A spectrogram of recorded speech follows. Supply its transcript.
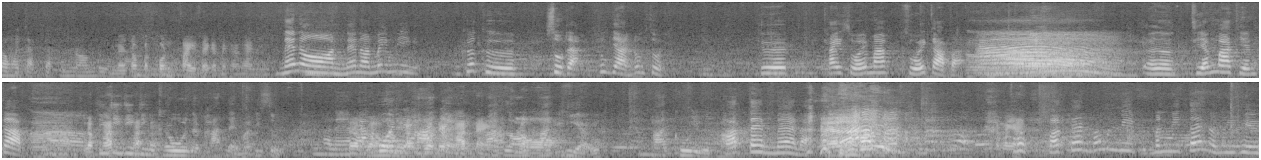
ลองมาจัดกับน้องๆดูแม่ต้องประพ่นไฟใส่กันไหมครั้งานนี้ แน่นอนแน่นอนไม่มีก็คือสุดอะทุกอย่างต้องสุด คือใครสวยมากสวยกลับอะเออเถียงมาเถียงกลับอ่าจริงๆจริงๆครูในพาร์ทไหนมากที่สุดอะไรแต่นะกังวลกังวลในพาร์ทไหนพาร์ทร้องพาร์ทเถียงพาร์ทคุยหรือพัพาร์ดทเต้นแม่น่ะทำ ไมอะพอเต้นเพราะมันมีมันมีเต้นมันมีเพลง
